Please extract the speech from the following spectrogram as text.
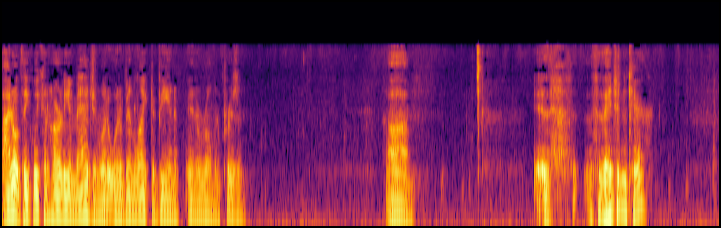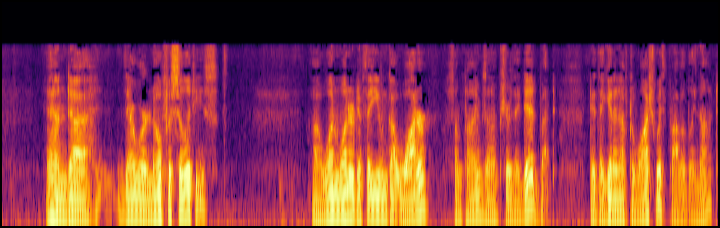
I don't think we can hardly imagine what it would have been like to be in a in a Roman prison. Um, they didn't care, and uh, there were no facilities. Uh, one wondered if they even got water. Sometimes I'm sure they did, but did they get enough to wash with? Probably not.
